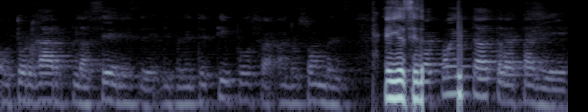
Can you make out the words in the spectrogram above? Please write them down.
otorgar placeres de diferentes tipos a, a los hombres. Ella se da cuenta, trata de,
